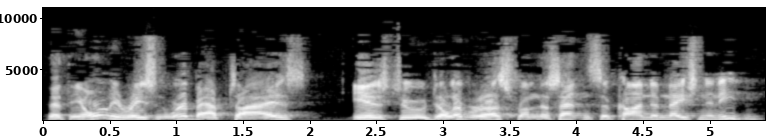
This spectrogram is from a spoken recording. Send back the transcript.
that the only reason we're baptized is to deliver us from the sentence of condemnation in Eden.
